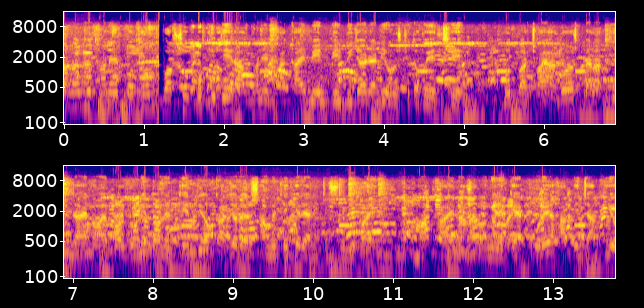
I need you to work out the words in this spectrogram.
জুলাই গণঅভ্যুত্থানের প্রথম বর্ষপূর্তিতে রাজধানী ঢাকায় বিএনপির বিজয় র্যালি অনুষ্ঠিত হয়েছে। বুধবার ছয় আগস্ট বেলা তিনটায় নয়াপল্টনে দলের কেন্দ্রীয় কার্যালয়ের সামনে থেকে র্যালিটি শুরু হয়। মাথায় নানা রঙের ক্যাপ করে হাতে জাতীয়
